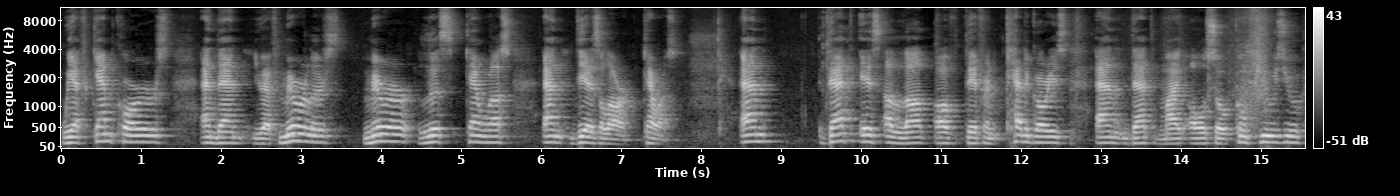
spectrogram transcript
we have camcorders, and then you have mirrorless, mirrorless cameras and DSLR cameras. And that is a lot of different categories and that might also confuse you.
